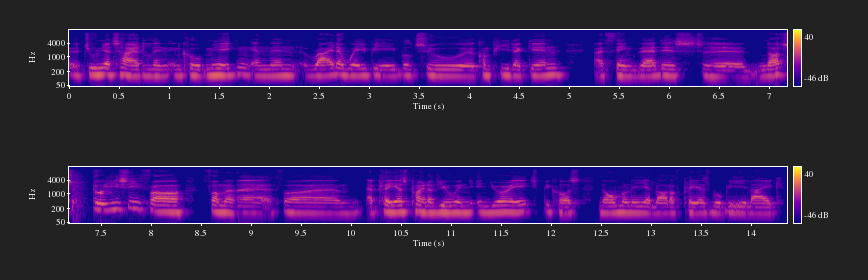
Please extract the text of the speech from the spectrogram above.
uh, junior title in, in Copenhagen and then right away be able to uh, compete again. I think that is uh, not so easy for from a for um, a player's point of view in, in your age because normally a lot of players will be like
